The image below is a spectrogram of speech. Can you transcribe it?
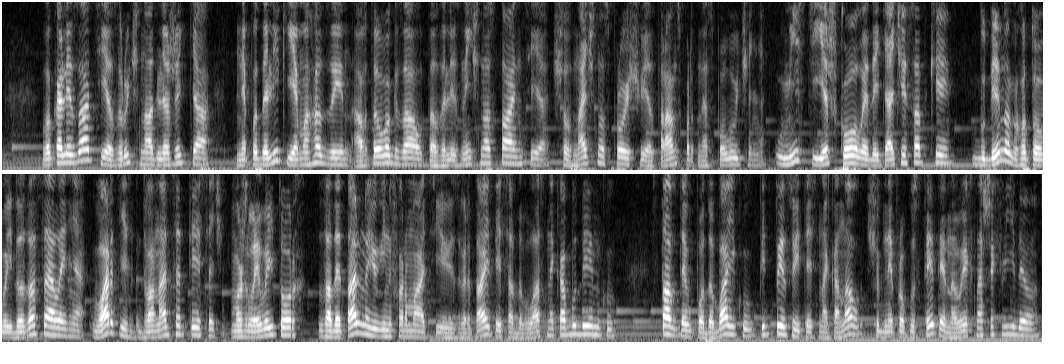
Локалізація зручна для життя. Неподалік є магазин, автовокзал та залізнична станція, що значно спрощує транспортне сполучення. У місті є школи, дитячі садки. Будинок готовий до заселення, вартість 12 тисяч, можливий торг. За детальною інформацією звертайтеся до власника будинку. Ставте вподобайку, підписуйтесь на канал, щоб не пропустити нових наших відео.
